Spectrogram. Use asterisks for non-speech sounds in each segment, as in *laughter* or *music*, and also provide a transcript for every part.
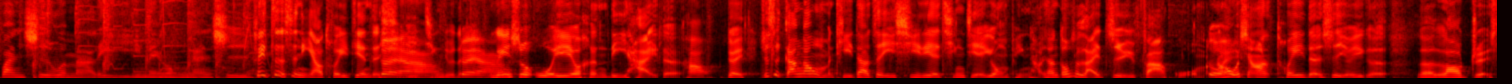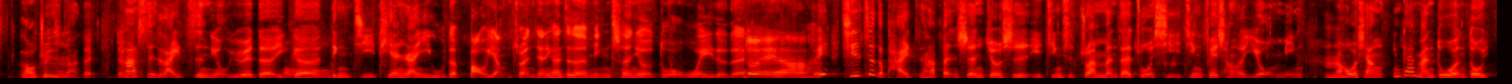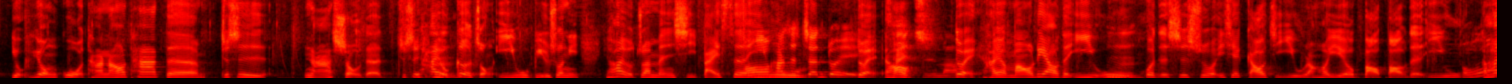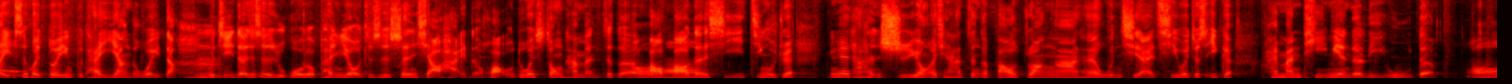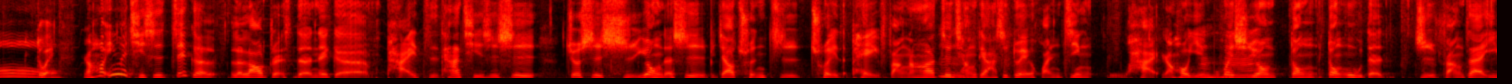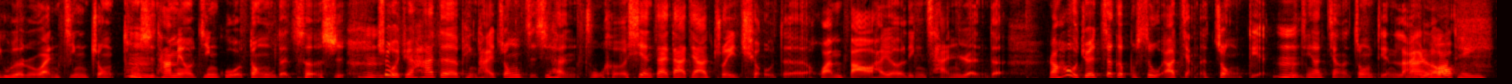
万事问玛丽，美容无难事。所以这是你要推荐的洗衣精，对，不对？对啊。我跟你说，我也有很厉害的。好，对，就是刚刚我们提到这一系列清洁用品，好像都是来自于法国嘛。对。然后我想要推的是有一个 The Laundress，Laundress 吧？对，它是来自纽约的一个顶级天然衣物的保养专家。你看这个名称有多威，对不对？对啊。对，其实这个牌子它本身就是已经是专门在做洗衣精，非常的有名。嗯、然后我想应该蛮多人都有用过它，然后它的就是。拿手的，就是它有各种衣物，嗯、比如说你，然后有专门洗白色衣物，哦、它是针对对，然后吗？对，还有毛料的衣物，嗯、或者是说一些高级衣物，然后也有宝宝的衣物，哦、然后也是会对应不太一样的味道。嗯、我记得就是如果有朋友就是生小孩的话，我都会送他们这个宝宝的洗衣精。哦、我觉得因为它很实用，而且它整个包装啊，它闻起来气味就是一个还蛮体面的礼物的。哦，对，然后因为其实这个 The Laundress 的那个牌子，它其实是就是使用的是比较纯植萃的配方，然后它就强调它是对环境无害，然后也不会使用动动物的脂肪在衣物的柔软精中，同时它没有经过动物的测试，所以我觉得它的品牌宗旨是很符合现在大家追求的环保还有零残忍的。然后我觉得这个不是我要讲的重点，嗯，我今天要讲的重点来了。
